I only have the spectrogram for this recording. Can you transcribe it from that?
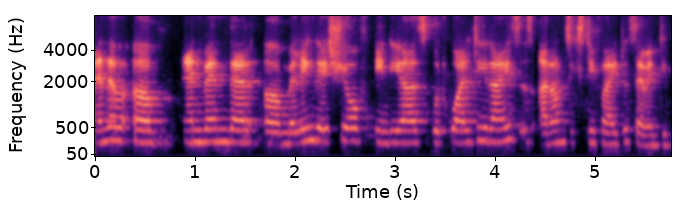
And, uh, uh, and when the uh, milling ratio of India's good quality rice is around 65 to 70%,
